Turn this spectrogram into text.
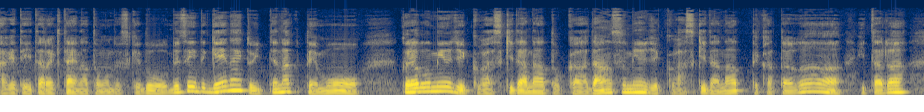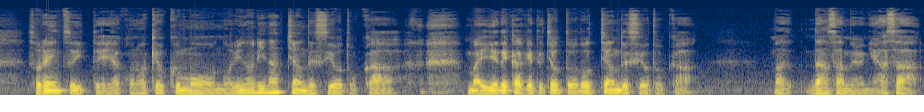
あげていただきたいなと思うんですけど、別にゲイナイト行ってなくても、クラブミュージックが好きだなとか、ダンスミュージックが好きだなって方がいたら、それについて、いや、この曲もノリノリになっちゃうんですよとか、まあ家でかけてちょっと踊っちゃうんですよとか、まあダンサーのように朝、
